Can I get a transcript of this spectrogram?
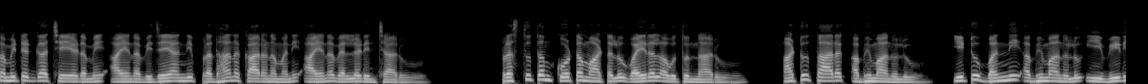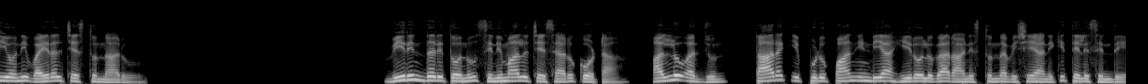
కమిటెడ్గా చేయడమే ఆయన విజయాన్ని ప్రధాన కారణమని ఆయన వెల్లడించారు. ప్రస్తుతం కోట మాటలు వైరల్ అవుతున్నారు. అటు తారక్ అభిమానులు ఇటు బన్నీ అభిమానులు ఈ వీడియోని వైరల్ చేస్తున్నారు. వీరిందరితోనూ సినిమాలు చేశారు కోట. అల్లు అర్జున్ తారక్ ఇప్పుడు పాన్ ఇండియా హీరోలుగా రాణిస్తున్న విషయానికి తెలిసిందే.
